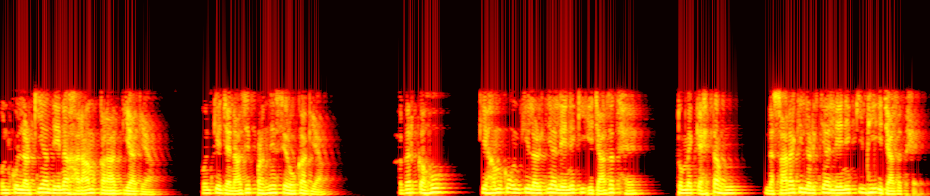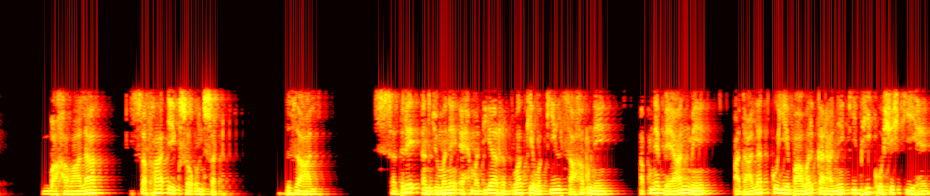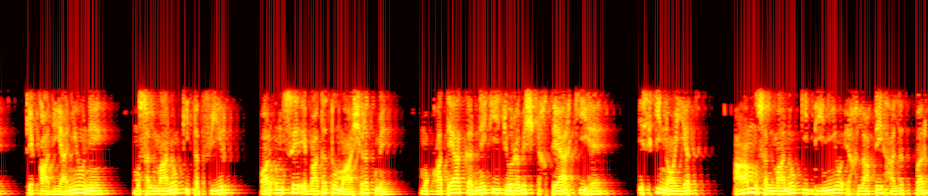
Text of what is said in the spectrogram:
ان کو لڑکیاں دینا حرام قرار دیا گیا۔ ان کے جنازے پڑھنے سے روکا گیا۔ اگر کہو کہ ہم کو ان کی لڑکیاں لینے کی اجازت ہے تو میں کہتا ہوں، نصارہ کی لڑکیاں لینے کی بھی اجازت ہے۔ بحوالہ، صفحہ ایک سو انسٹھ۔ زال۔ صدر انجمن احمدیہ ربوہ کے وکیل صاحب نے اپنے بیان میں عدالت کو یہ باور کرانے کی بھی کوشش کی ہے کہ قادیانیوں نے مسلمانوں کی تکفیر اور ان سے عبادت و معاشرت میں مقاطعہ کرنے کی جو روش اختیار کی ہے، اس کی نوعیت عام مسلمانوں کی دینی و اخلاقی حالت پر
